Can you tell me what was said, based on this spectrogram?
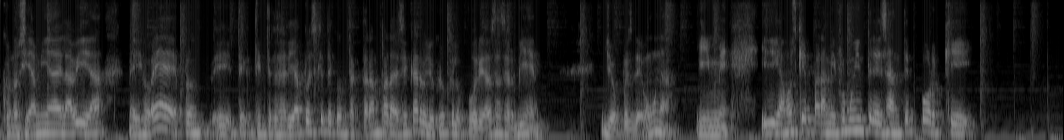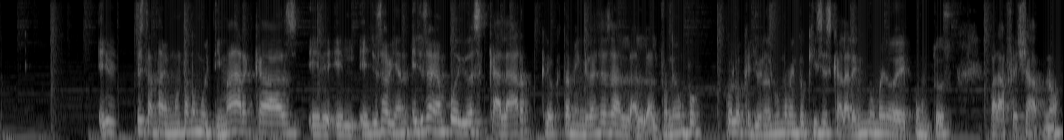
conocía mía de la vida, me dijo, eh, te, te, interesaría pues que te contactaran para ese cargo? Yo creo que lo podrías hacer bien yo pues de una. Y, me, y digamos que para mí fue muy interesante porque ellos están también montando multimarcas, ellos, habían, ellos habían podido escalar, creo que también gracias al, al, fondo un poco lo que yo en algún momento quise escalar en número de puntos para Fresh Up, ¿no?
